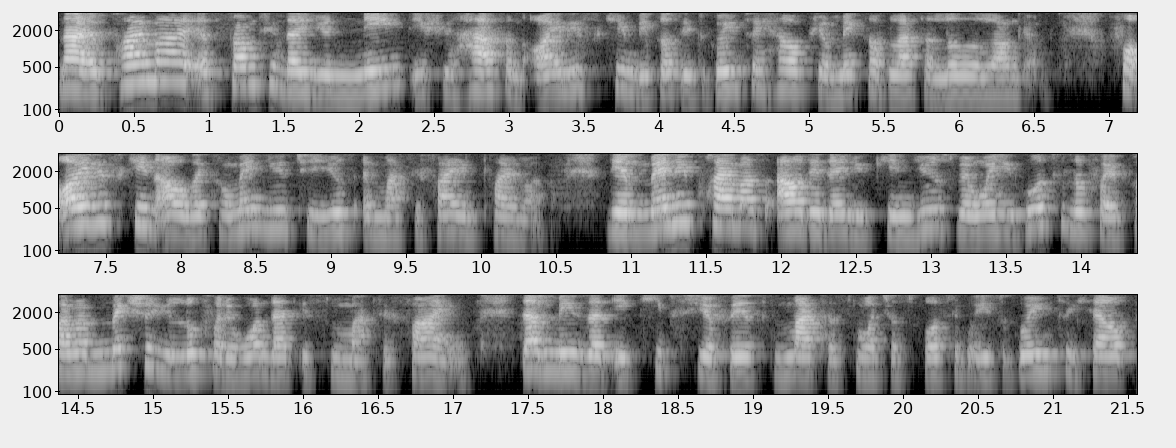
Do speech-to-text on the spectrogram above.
Now a primer is something that you need if you have an oily skin because it's going to help your makeup last a little longer for oily skin I will recommend you to use a mattifying primer. There are many primers out there that you can use but when you go to look for a primer make sure you look for the one that is mattifying. That means that it keeps your face matte as much as possible. It's going to help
